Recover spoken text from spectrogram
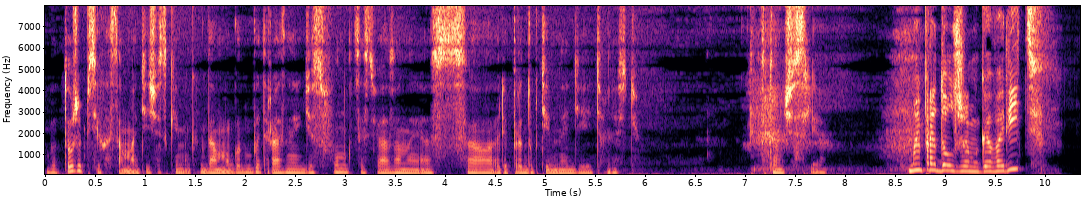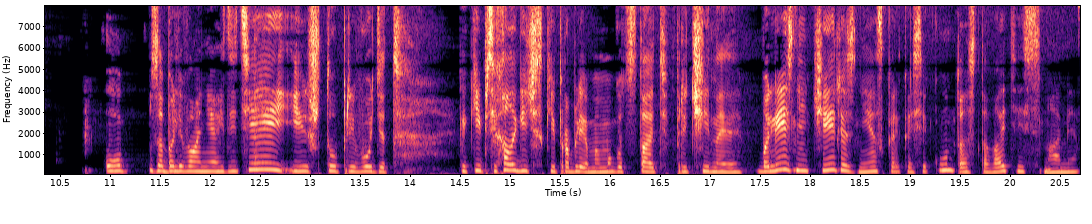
Вот тоже психосоматическими, когда могут быть разные дисфункции, связанные с репродуктивной деятельностью в том числе. Мы продолжим говорить о заболеваниях детей и что приводит Какие психологические проблемы могут стать причиной болезни через несколько секунд. Оставайтесь с нами.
